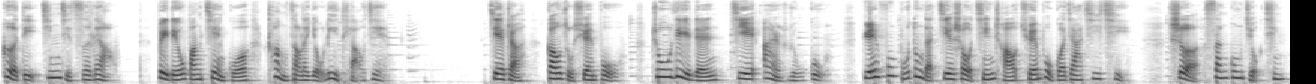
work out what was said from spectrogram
各地经济资料，为刘邦建国创造了有利条件。接着，高祖宣布，诸吏人皆案如故，原封不动地接受秦朝全部国家机器，设三公九卿。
